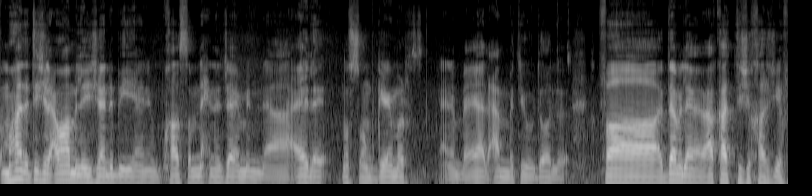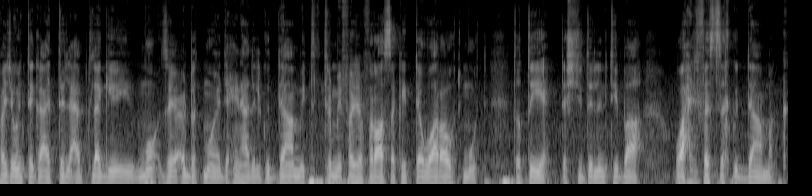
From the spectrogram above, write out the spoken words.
مو هذه تجي العوامل الجانبية يعني خاصة من إحنا جاي من عيلة نصهم gamers يعني عيال عمتي ودول. فدائما العلاقات تجي خارجية فجأة وأنت قاعد تلعب تلاقي مو زي علبة موية دحين هذه اللي قدامي ترمي فجأة في راسك أنت ورا وتموت تطيح تشتيت الانتباه. واحد يفسخ قدامك.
